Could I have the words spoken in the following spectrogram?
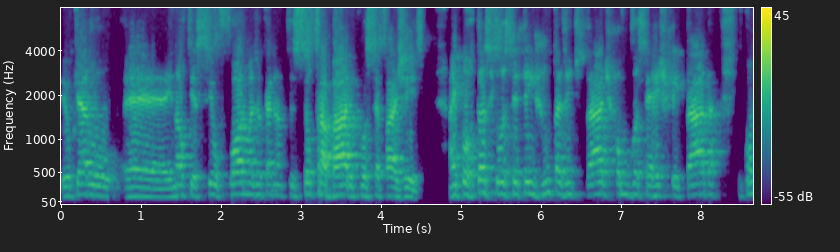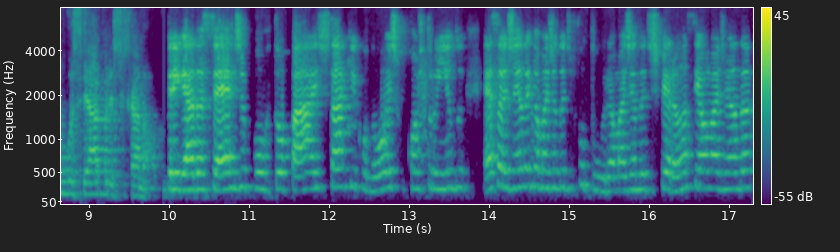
eu quero é, enaltecer o fórum, mas eu quero enaltecer o trabalho que você faz, Geisa a importância que você tem junto às entidades, como você é respeitada e como você abre esse canal. Obrigada, Sérgio, por topar estar aqui conosco, construindo essa agenda que é uma agenda de futuro, é uma agenda de esperança e é uma agenda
